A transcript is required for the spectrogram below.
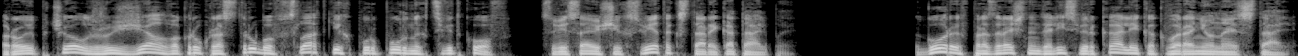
Рой пчел жужжал вокруг раструбов сладких пурпурных цветков, свисающих с веток старой катальпы. Горы в прозрачной дали сверкали, как вороненая сталь.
